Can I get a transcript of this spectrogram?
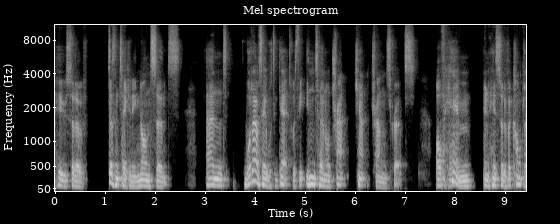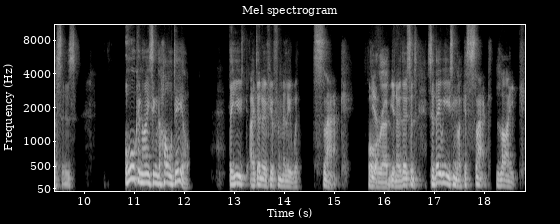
who sort of doesn't take any nonsense. And what I was able to get was the internal tra- chat transcripts of mm-hmm. him and his sort of accomplices organizing the whole deal. They used, I don't know if you're familiar with Slack or, yes. uh, you know, those sorts, so they were using like a Slack like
